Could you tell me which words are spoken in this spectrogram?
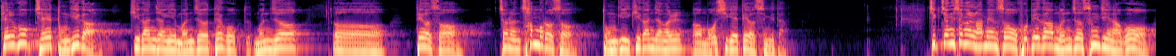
결국 제 동기가 기관장이 먼저 되고 먼저 어, 되어서 저는 참으로서 동기 기관장을 어, 모시게 되었습니다. 직장 생활을 하면서 후배가 먼저 승진하고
